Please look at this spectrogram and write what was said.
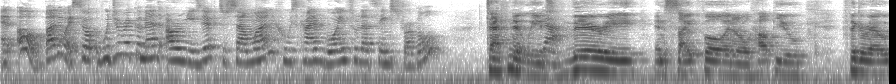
And oh, by the way, so would you recommend our music to someone who's kind of going through that same struggle? Definitely, it's Yeah. very insightful and it'll help you figure out,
